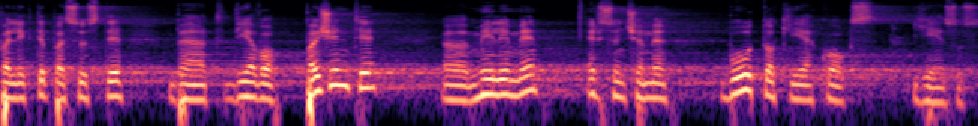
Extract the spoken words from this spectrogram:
palikti, pasiūsti, bet Dievo pažinti, mylimi ir siunčiami būti tokie, koks Jėzus.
